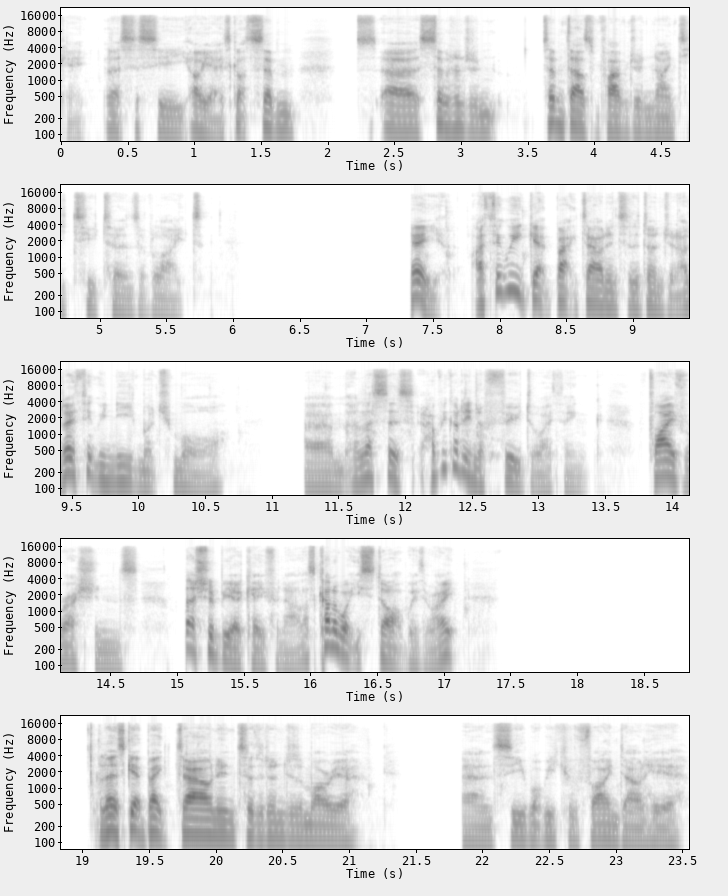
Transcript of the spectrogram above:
Okay, let's just see. Oh yeah, it's got seven, uh, 700, 7,592 turns of light. Hey, I think we get back down into the dungeon. I don't think we need much more. Um, unless there's... Have we got enough food, do I think? Five rations. That should be okay for now. That's kind of what you start with, right? Let's get back down into the Dungeons of Moria and see what we can find down here.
